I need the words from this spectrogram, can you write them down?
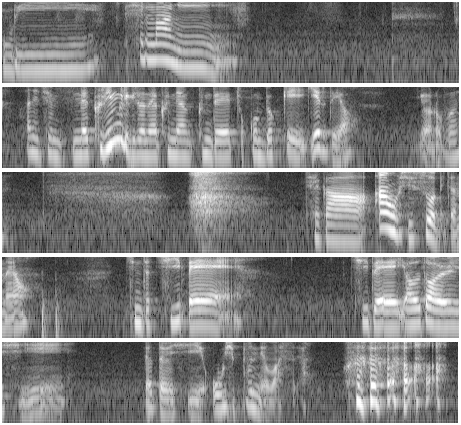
우리 신랑이 아니 지금 내 그림 그리기 전에 그냥 근데 조금 몇 개 얘기해도 돼요, 여러분. 제가 9시 수업이잖아요. 진짜 집에 집에 8시 8시 50분에 왔어요.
